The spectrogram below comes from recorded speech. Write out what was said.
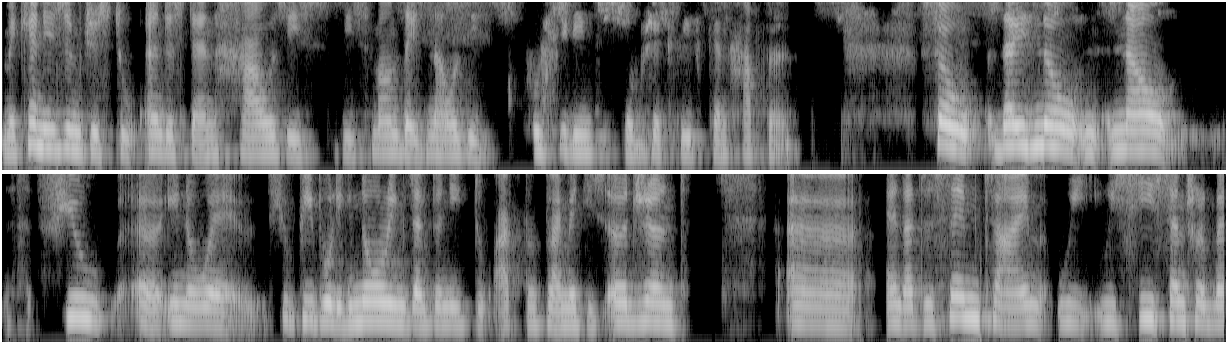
mechanism just to understand how this, this mandate now, this fulfilling this objective can happen. So there is no now few, uh, in a way, few people ignoring that the need to act on climate is urgent. Uh, and at the same time, we, we see central bank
